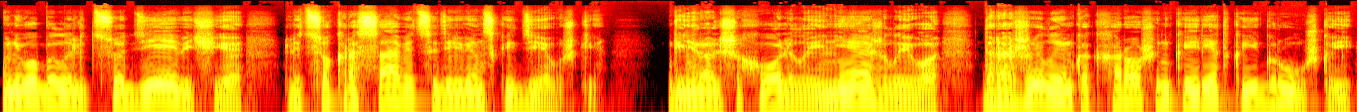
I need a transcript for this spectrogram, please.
У него было лицо девичье, лицо красавицы деревенской девушки. Генеральша холила и нежила его, дорожила им как хорошенькой редкой игрушкой.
